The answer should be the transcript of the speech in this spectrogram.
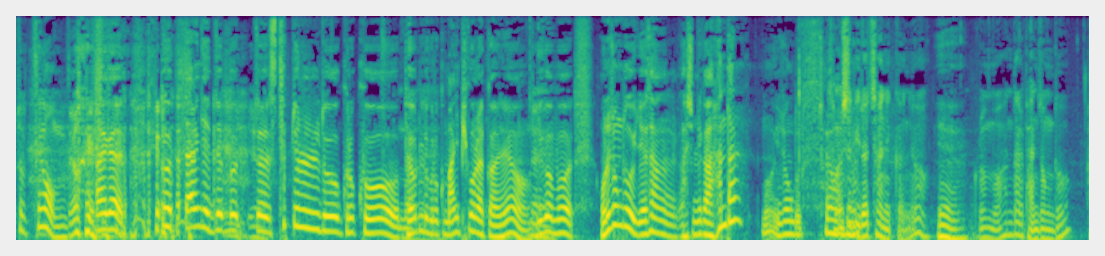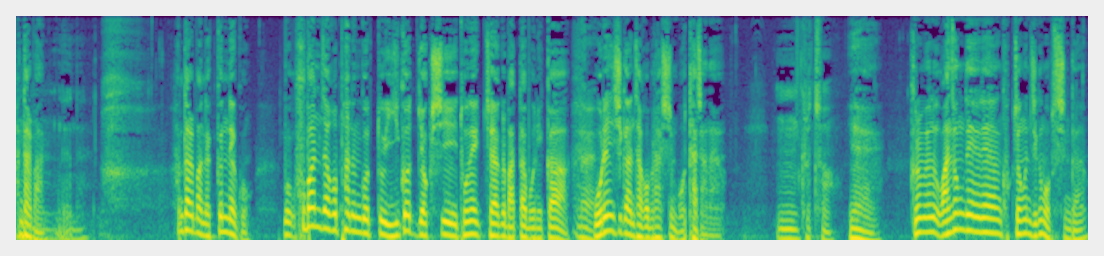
좀 생각 없는데요? 아, 그러니까 또 다른 게 이제 뭐저 스탭들도 그렇고 네, 배우들도 네. 그렇고 많이 피곤할 거 아니에요. 네. 이거 뭐 어느 정도 예상하십니까? 한 달? 뭐 이 정도 촬영하시면 31회차니까요. 예, 그럼 뭐 한 달 반 정도? 한 달 반. 음, 네네. 한 달 반에 끝내고 뭐 후반 작업하는 것도 이것 역시 돈의 제약을 받다 보니까 네. 오랜 시간 작업을 하시지 못하잖아요. 음, 그렇죠. 예. 그러면 완성도에 대한 걱정은 지금 없으신가요?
